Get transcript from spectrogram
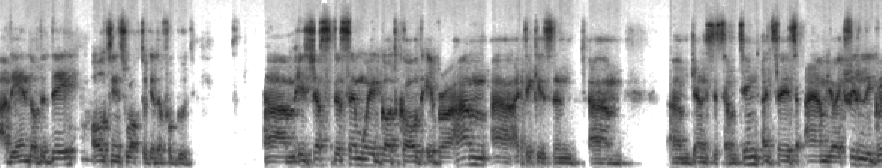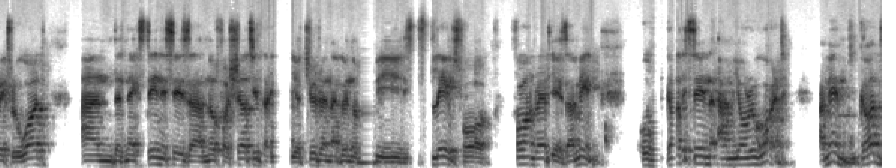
at the end of the day, all things work together for good. Um, it's just the same way God called Abraham. Uh, I think it's in um, um, Genesis 17. It says, I am your exceedingly great reward. And the next thing it says, uh, know for surety that your children are going to be slaves for 400 years. I mean, God is saying, I'm your reward. I mean, God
